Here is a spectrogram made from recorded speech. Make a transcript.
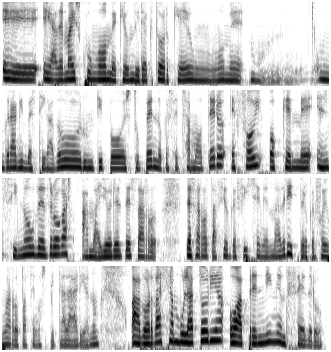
e, e ademais cun home que é un director que é un home mm, un gran investigador, un tipo estupendo que se chama Otero e foi o que me ensinou de drogas a maiores desa, desa rotación que fixen en Madrid, pero que foi unha rotación hospitalaria, non? A abordaxe ambulatoria o aprendín en Cedro.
